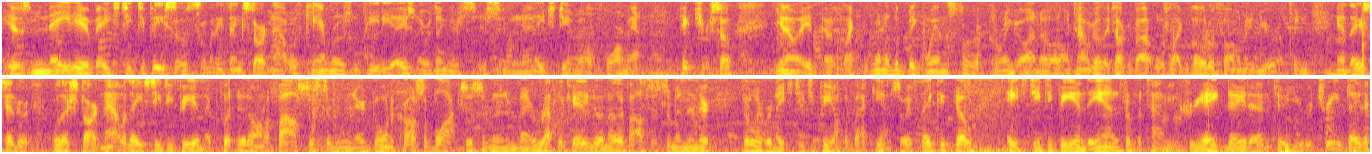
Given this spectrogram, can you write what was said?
is native HTTP. So, so many things starting out with cameras and PDAs and everything. There's just in an HTML format picture. So, you know, it uh, like one of the big wins for Caringo I know a long time ago. They talked about was like Vodafone in Europe, and and they said, well, they're starting out with HTTP and they're putting it on a file system and they're going across a block system and they're replicating to another file system and then they're delivering HTTP on the back end. So if they could go HTTP end to end from the time you create data until you retrieve data,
